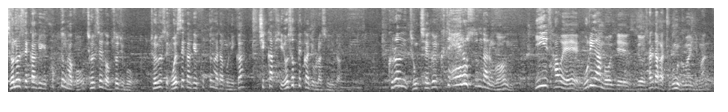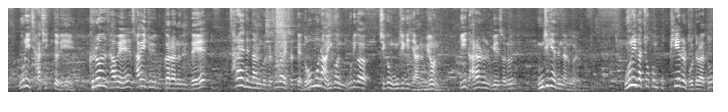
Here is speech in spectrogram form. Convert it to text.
전월세 가격이 폭등하고 전세가 없어지고 전월세 월세 가격이 폭등하다 보니까 집값이 여섯 배까지 올랐습니다. 그런 정책을 그대로 쓴다는 건 이 사회에 우리야 뭐 이제 저 살다가 죽으면 그만이지만 우리 자식들이 그런 사회에 사회주의 국가라는 데에 살아야 된다는 것을 생각했을 때 너무나 이건 우리가 지금 움직이지 않으면 이 나라를 위해서는 움직여야 된다는 거예요. 우리가 조금 피해를 보더라도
